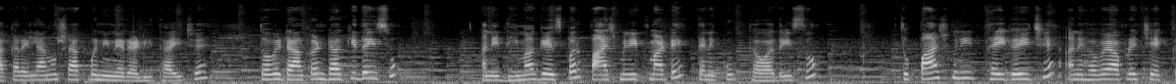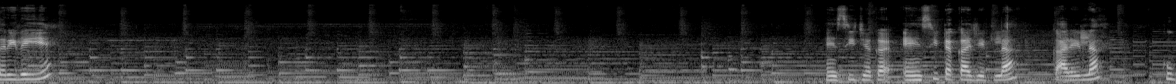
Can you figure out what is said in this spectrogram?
આ કારેલાનું શાક બનીને રેડી થાય છે. તો હવે ઢાંકણ ઢાંકી દઈશું અને ધીમા ગેસ પર પાંચ મિનિટ માટે તેને કૂક થવા દઈશું. તો પાંચ મિનિટ થઈ ગઈ છે અને હવે આપણે ચેક કરી લઈએ એંસી જગા એંસી ટકા જેટલા કારેલા કૂક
